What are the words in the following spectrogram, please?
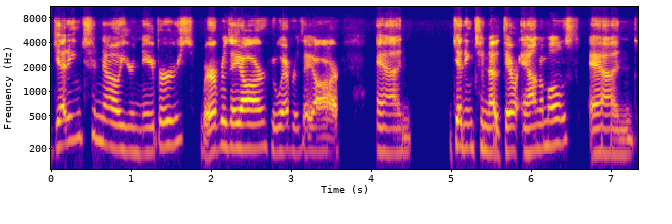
getting to know your neighbors, wherever they are, whoever they are, and getting to know their animals and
